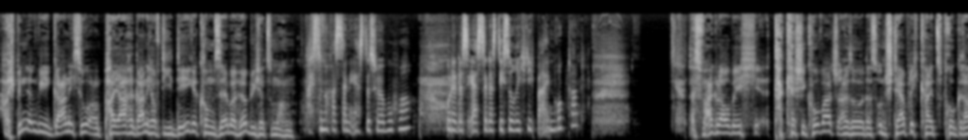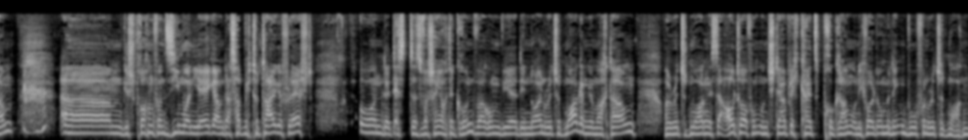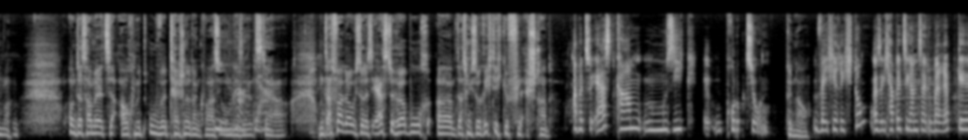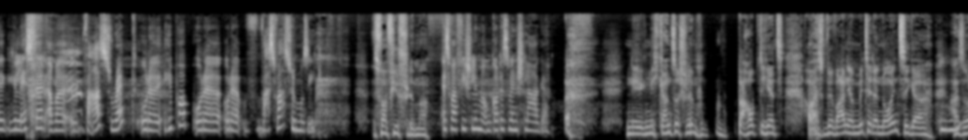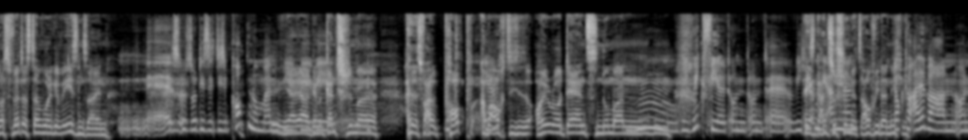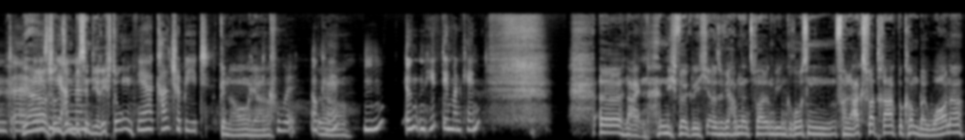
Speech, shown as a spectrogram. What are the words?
aber ich bin irgendwie gar nicht so, ein paar Jahre gar nicht auf die Idee gekommen, selber Hörbücher zu machen. Weißt du noch, was dein erstes Hörbuch war? Oder das erste, das dich so richtig beeindruckt hat? Das war, glaube ich, Takeshi Kovac, also das Unsterblichkeitsprogramm, ähm, gesprochen von Simon Jäger und das hat mich total geflasht. Und das, das ist wahrscheinlich auch der Grund, warum wir den neuen Richard Morgan gemacht haben. Weil Richard Morgan ist der Autor vom Unsterblichkeitsprogramm und ich wollte unbedingt ein Buch von Richard Morgan machen. Und das haben wir jetzt ja auch mit Uwe Teschner dann quasi ja, umgesetzt, ja. ja. Und das war, glaube ich, so das erste Hörbuch, äh, das mich so richtig geflasht hat. Aber zuerst kam Musikproduktion. Genau. Welche Richtung? Also ich habe jetzt die ganze Zeit über Rap ge gelästert, aber äh, war es Rap oder Hip-Hop oder, oder was war es für Musik? Es war viel schlimmer. Es war viel schlimmer, um Gottes Willen Schlager. nee, nicht ganz so schlimm, behaupte ich jetzt. Aber es, wir waren ja Mitte der 90er. Mhm. Also was wird das da wohl gewesen sein? So, so diese, diese Popnummern. ja, ja, wie, ganz schlimme. Also es war Pop, aber ja. auch diese Eurodance-Nummern. Mhm, wie Wickfield und, und äh, wie hießen ja, ganz die so schlimm jetzt auch wieder nicht. Dr. Alban und äh, Ja, schon so anderen? ein bisschen die Richtung. Ja, Culture Beat. Genau, ja. Cool. Okay. Ja. Mhm. Irgendein Hit, den man kennt? Äh, nein, nicht wirklich. Also wir haben dann zwar irgendwie einen großen Verlagsvertrag bekommen bei Warner,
